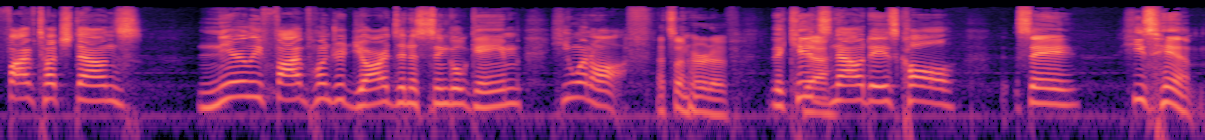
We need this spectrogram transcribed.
five touchdowns, nearly 500 yards in a single game. He went off. That's unheard of. The kids Yeah. nowadays call, say, he's him.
